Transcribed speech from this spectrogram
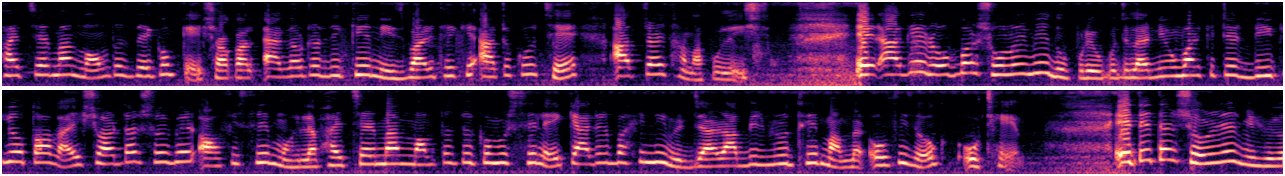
ভাইস চেয়ারম্যান মমতাজ বেগমকে সকাল এগারোটার দিকে নিজ বাড়ি থেকে আটক করেছে আত্রাই থানা পুলিশ। এর আগে রোববার ষোলোই মে দুপুরে উপজেলার নিউ মার্কেটের দ্বিতীয় তলায় সর্দার শৈবের অফিসে মহিলা ভাইস চেয়ারম্যান মমতাজ বেগমের ছেলে ক্যাডার বাহিনী মির্জা রাবির বিরুদ্ধে মামলার অভিযোগ ওঠে। এতে তার শরীরের বিভিন্ন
